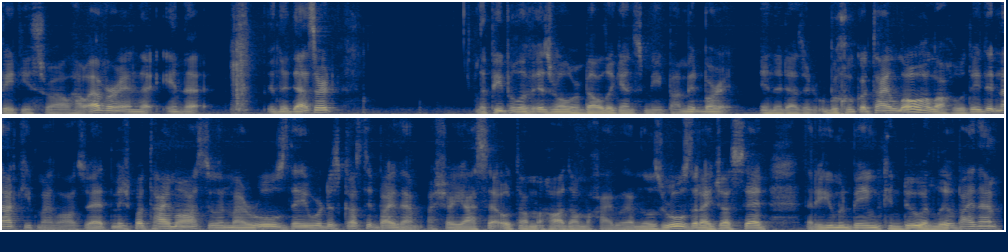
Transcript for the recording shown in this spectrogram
Beit Yisrael. However, in the in the in the desert, the people of Israel rebelled against me. Bamidbar in the desert. They did not keep my laws. And my rules, they were disgusted by them. Those rules that I just said that a human being can do and live by them,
